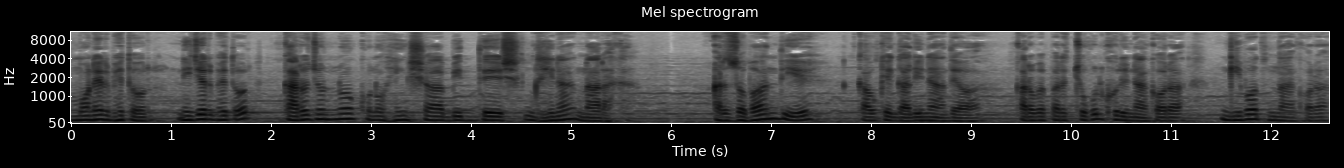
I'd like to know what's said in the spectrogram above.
মনের ভেতর, নিজের ভেতর কারও জন্য কোনো হিংসা, বিদ্বেষ, ঘৃণা না রাখা। আর জবান দিয়ে কাউকে গালি না দেওয়া, কারও ব্যাপারে চকুল চকুলখুরি না করা, গিবত না করা,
